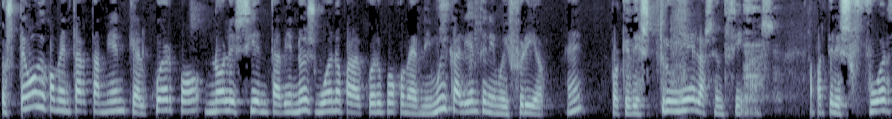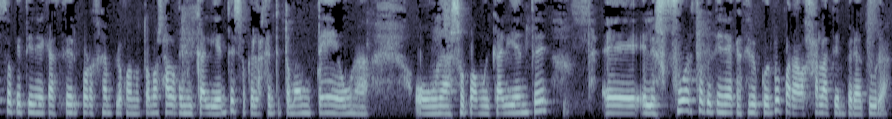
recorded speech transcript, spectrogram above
os tengo que comentar también que al cuerpo no le sienta bien, no es bueno para el cuerpo comer ni muy caliente ni muy frío, ¿eh? Porque destruye las enzimas. aparte el esfuerzo que tiene que hacer, por ejemplo, cuando tomas algo muy caliente, eso que la gente toma un té o una, o una sopa muy caliente, eh, el esfuerzo que tiene que hacer el cuerpo para bajar la temperatura.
